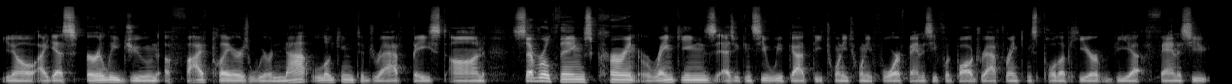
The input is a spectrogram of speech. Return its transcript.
you know, I guess early June of five players we're not looking to draft based on several things, current rankings. As you can see, we've got the 2024 fantasy football draft rankings pulled up here via Fantasy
